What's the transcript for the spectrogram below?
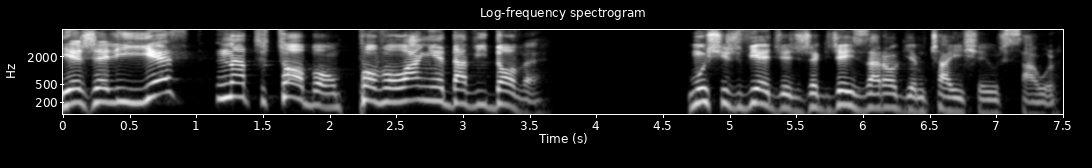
Jeżeli jest nad tobą powołanie Dawidowe, musisz wiedzieć, że gdzieś za rogiem czai się już Saul.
